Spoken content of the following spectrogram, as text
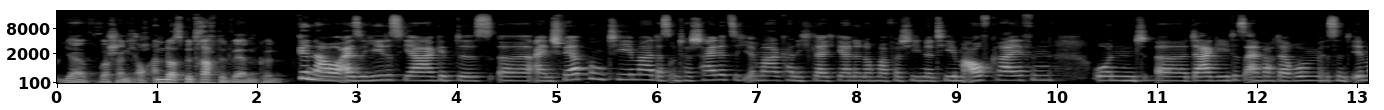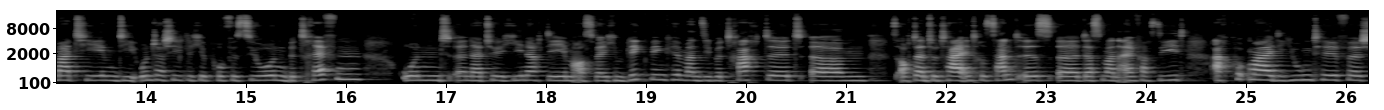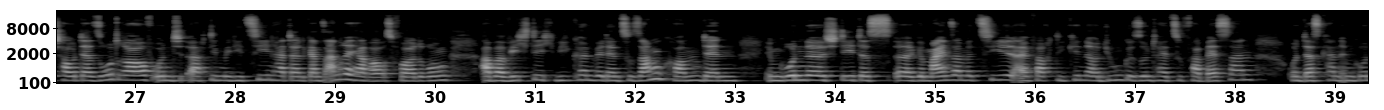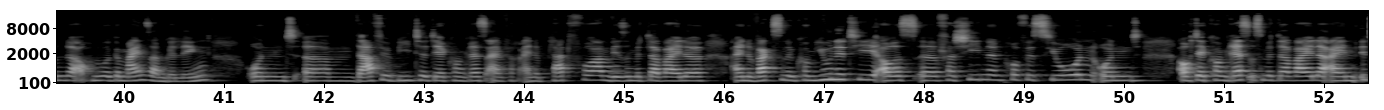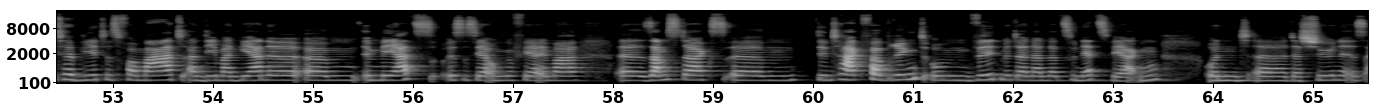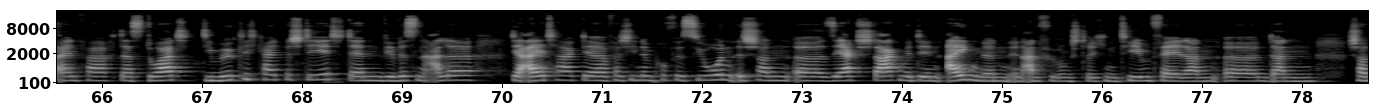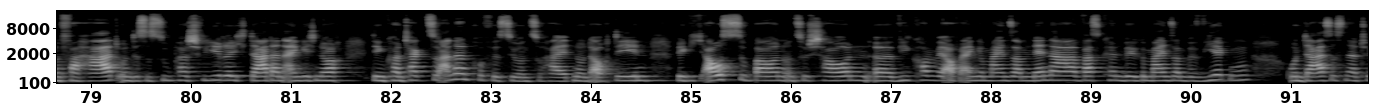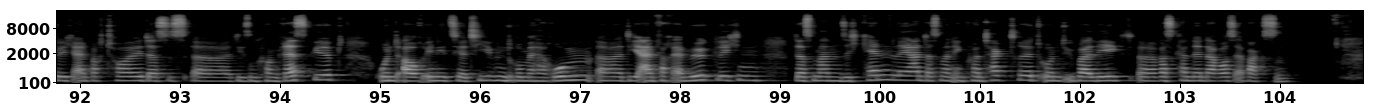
ja wahrscheinlich auch anders betrachtet werden können. Genau, also jedes Jahr gibt es äh, ein Schwerpunktthema, das unterscheidet sich immer, kann ich gleich gerne nochmal verschiedene Themen aufgreifen. Und äh, da geht es einfach darum, es sind immer Themen, die unterschiedliche Professionen betreffen und äh, natürlich je nachdem, aus welchem Blickwinkel man sie betrachtet, ähm, es auch dann total interessant ist, äh, dass man einfach sieht, ach guck mal, die Jugendhilfe schaut da so drauf und ach, die Medizin hat da ganz andere Herausforderung. Aber wichtig, wie können wir denn zusammenkommen? Denn im Grunde steht das äh, gemeinsame Ziel, einfach die Kinder- und Jugendgesundheit zu verbessern. Und das kann im Grunde auch nur gemeinsam gelingen. Und ähm, dafür bietet der Kongress einfach eine Plattform. Wir sind mittlerweile eine wachsende Community aus äh, verschiedenen Professionen und auch der Kongress ist mittlerweile ein etabliertes Format, an dem man gerne ähm, im März ist es ja ungefähr immer äh, samstags ähm, den Tag verbringt, um wild miteinander zu netzwerken. Und äh, das Schöne ist einfach, dass dort die Möglichkeit besteht, denn wir wissen alle, der Alltag der verschiedenen Professionen ist schon äh, sehr stark mit den eigenen, in Anführungsstrichen, Themenfeldern äh, dann schon verharrt und es ist super schwierig, da dann eigentlich noch den Kontakt zu anderen Professionen zu halten und auch den wirklich auszubauen und zu schauen, äh, wie kommen wir auf einen gemeinsamen Nenner, was können wir gemeinsam bewirken. Und da ist es natürlich einfach toll, dass es äh, diesen Kongress gibt und auch Initiativen drumherum, äh, die einfach ermöglichen, dass man sich kennenlernt, dass man in Kontakt tritt und überlegt, äh, was kann denn daraus erwachsen.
